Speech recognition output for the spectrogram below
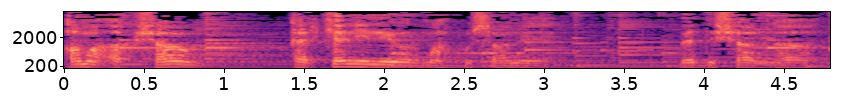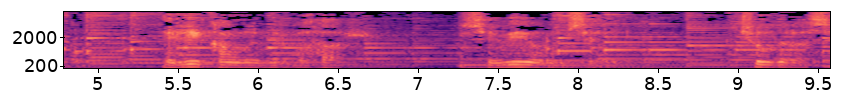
Ama akşam erken iniyor mahpushaneye ve dışarıda delikanlı bir bahar. Seviyorum seni, çıldırası.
